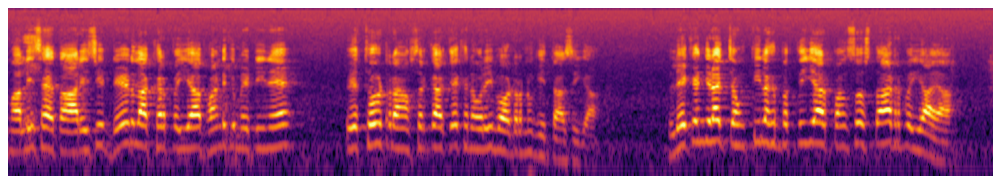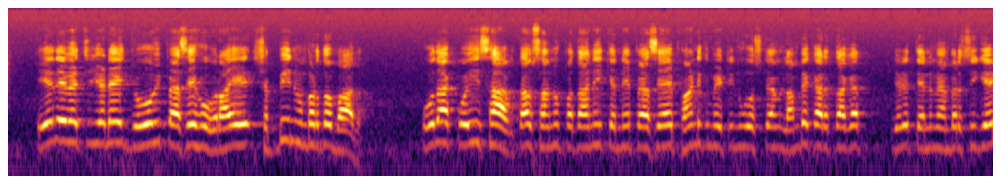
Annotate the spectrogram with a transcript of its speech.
ਮਾਲੀ ਸਹਾਇਤਾ ਆ ਰਹੀ ਸੀ। 1.5 ਲੱਖ ਰੁਪਈਆ ਫੰਡ ਕਮੇਟੀ ਨੇ ਇੱਥੋਂ ਟ੍ਰਾਂਸਫਰ ਕਰਕੇ ਖਨੌਰੀ ਬਾਰਡਰ ਨੂੰ ਕੀਤਾ ਸੀਗਾ। ਲੇਕਿਨ ਜਿਹੜਾ 34,32,567 ਰੁਪਈਆ ਆਇਆ ਇਹਦੇ ਵਿੱਚ ਜਿਹੜੇ ਜੋ ਵੀ ਪੈਸੇ ਹੋਰ ਆਏ 26 ਨਵੰਬਰ ਤੋਂ ਬਾਅਦ ਉਹਦਾ ਕੋਈ ਹਿਸਾਬ ਕਿਤਾਬ ਸਾਨੂੰ ਪਤਾ ਨਹੀਂ ਕਿੰਨੇ ਪੈਸੇ ਆਏ। ਫੰਡ ਕਮੇਟੀ ਨੂੰ ਉਸ ਟਾਈਮ ਲਾਂਭੇ ਕਰ ਦਿੱਤਾ ਗਿਆ ਜਿਹੜੇ ਤਿੰਨ ਮੈਂਬਰ ਸੀਗੇ।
